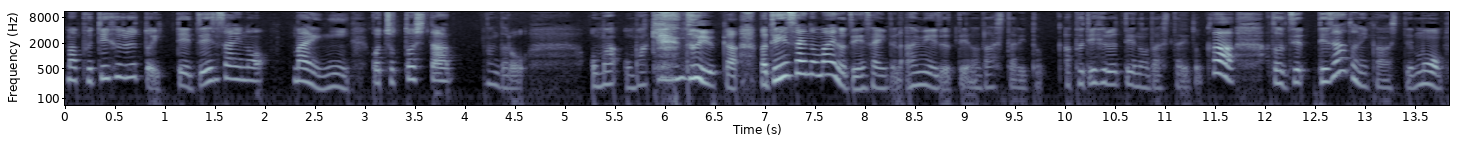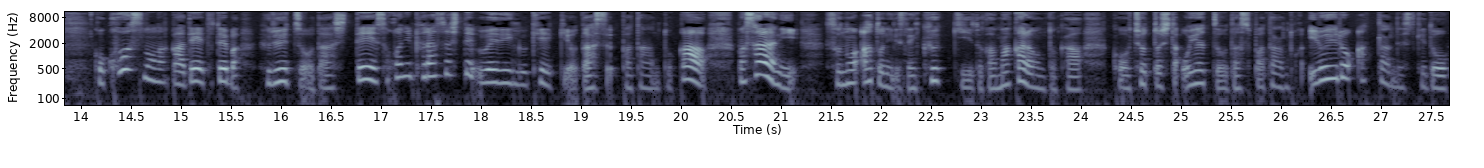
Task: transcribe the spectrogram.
まあ、プティフルといって前菜の前にこうちょっとしたなんだろうおま、おまけというか、まあ、前菜の前の前菜みたいなアミューズっていうのを出したりとか、プティフルっていうのを出したりとか、あとデザートに関しても、こうコースの中で例えばフルーツを出して、そこにプラスしてウェディングケーキを出すパターンとか、まあ、さらにその後にですね、クッキーとかマカロンとか、こうちょっとしたおやつを出すパターンとか、いろいろあったんですけど、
